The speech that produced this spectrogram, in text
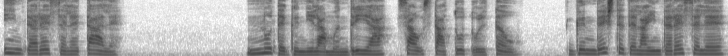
interesele tale. Nu te gândi la mândria sau statutul tău. Gândește-te la interesele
